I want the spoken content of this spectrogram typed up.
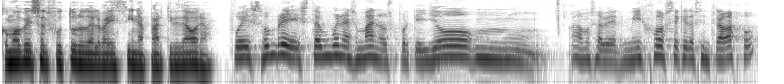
¿Cómo ves el futuro del Baicín a partir de ahora? Pues hombre, está en buenas manos, porque yo, mm, vamos a ver, mi hijo se quedó sin trabajo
